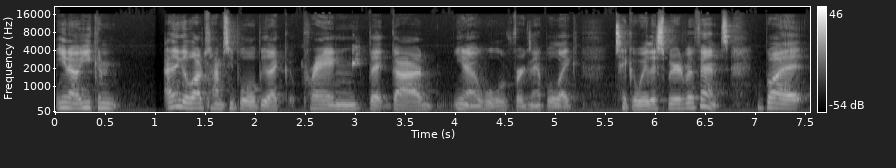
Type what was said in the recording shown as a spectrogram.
you know you can i think a lot of times people will be like praying that god you know will for example like take away the spirit of offense. But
